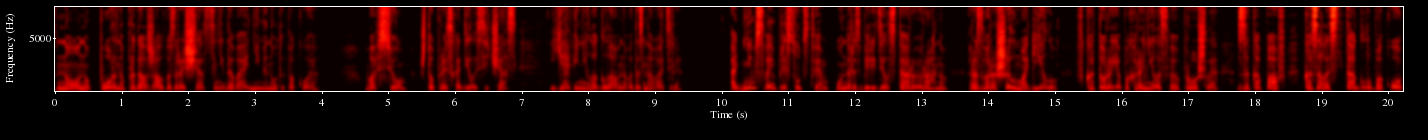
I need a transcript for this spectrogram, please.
но он упорно продолжал возвращаться, не давая ни минуты покоя. Во всем, что происходило сейчас, я винила главного дознавателя. Одним своим присутствием он разбередил старую рану, разворошил могилу, в которой я похоронила свое прошлое, закопав, казалось, так глубоко,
